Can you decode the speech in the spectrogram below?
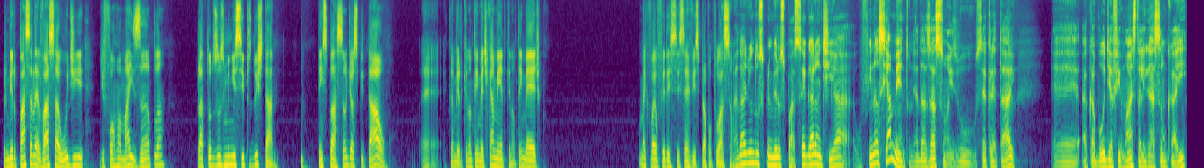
O primeiro passo é levar a saúde de forma mais ampla para todos os municípios do estado. Tem situação de hospital é, Camilo, que não tem medicamento, que não tem médico. Como é que vai oferecer serviço para a população? Na verdade, um dos primeiros passos é garantir a, o financiamento né, das ações. O, secretário é, acabou de afirmar, esta ligação cair,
